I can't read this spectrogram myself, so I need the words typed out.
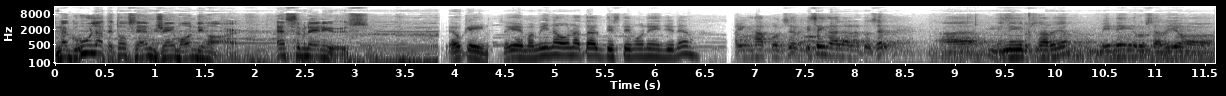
Nag-ulat ito si MJ Mondihar, SMNA News. Okay, sige, maminaw na tag testimony engineer. Ang hapon sir, kasi nga na to sir. Ah, Mining Rosario. Mining Rosario.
